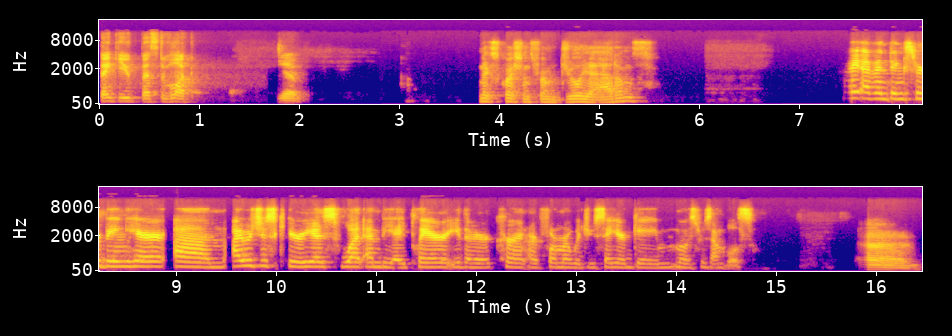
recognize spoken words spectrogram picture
Thank you. Best of luck. Yep. Next question is from Julia Adams. Hi, Evan. Thanks for being here. Um, I was just curious what NBA player, either current or former, would you say your game most resembles? Um,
